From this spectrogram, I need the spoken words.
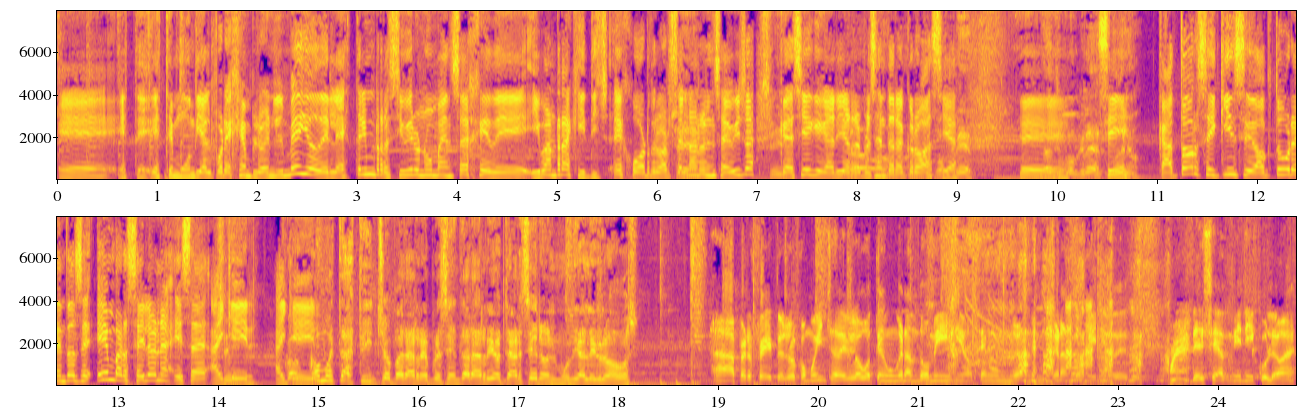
eh, este, este mundial. Por ejemplo, en el medio del stream recibieron un mensaje de Iván Rakitic, ex jugador del Barcelona Sí, en Sevilla, sí. que decía que quería No, representar a no Croacia. creer. Eh, No te puedo creer. Sí, Bueno. 14 y 15 de octubre, entonces en Barcelona esa hay que ir. Hay ¿Cómo, que ir. cómo estás, Tincho, para representar a Río Tercero en el Mundial de Globos? Ah, perfecto. Yo como hincha del globo tengo un gran dominio, tengo un gran, un gran dominio de, de- de ese adminículo. ¿eh?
